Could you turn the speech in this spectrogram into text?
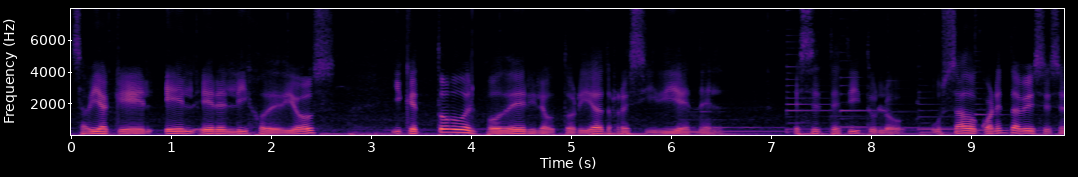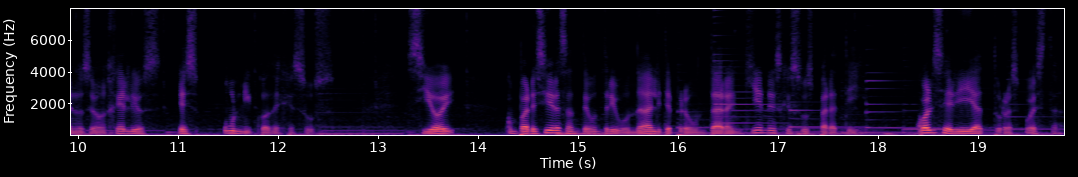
Sabía que él, él era el Hijo de Dios y que todo el poder y la autoridad residía en él. Este título, usado 40 veces en los Evangelios, es único de Jesús. Si hoy comparecieras ante un tribunal y te preguntaran quién es Jesús para ti, ¿cuál sería tu respuesta?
